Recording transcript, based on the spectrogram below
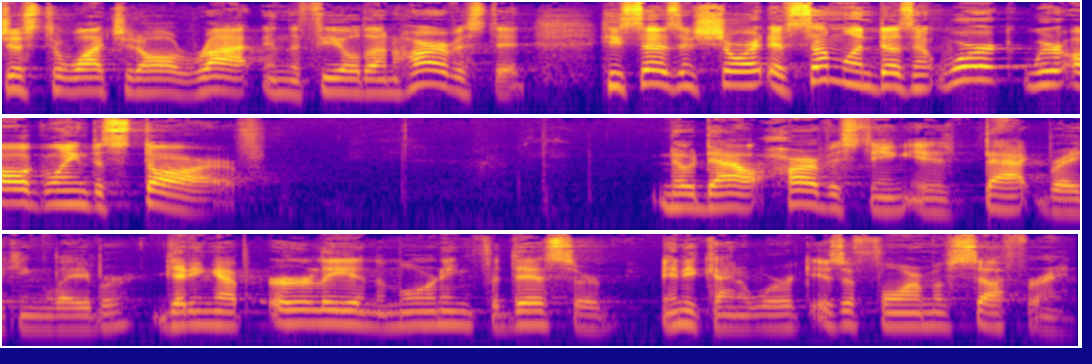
just to watch it all rot in the field unharvested. He says, in short, if someone doesn't work, we're all going to starve. No doubt, harvesting is backbreaking labor. Getting up early in the morning for this or any kind of work is a form of suffering.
